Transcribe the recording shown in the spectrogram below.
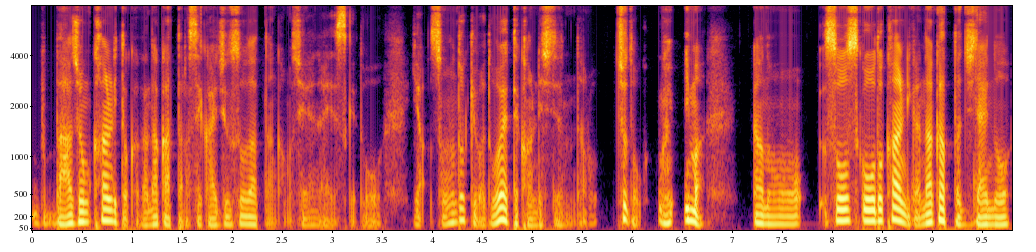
バージョン管理とかがなかったら世界中そうだったのかもしれないですけど、いや、その時はどうやって管理してたんだろう。ちょっと、今、あの、ソースコード管理がなかった時代の、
